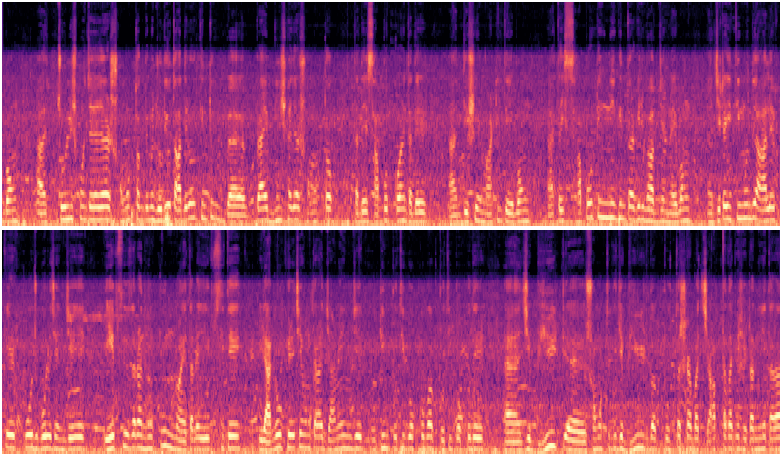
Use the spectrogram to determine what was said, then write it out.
এবং চল্লিশ পঞ্চাশ হাজার সমর্থক দেবেন যদিও তাদেরও কিন্তু প্রায় বিশ হাজার সমর্থক তাদের সাপোর্ট করেন তাদের দেশের মাটিতে এবং তাই সাপোর্টিং নিয়ে কিন্তু আর কিছু ভাবছেন না এবং যেটা ইতিমধ্যে আলেফকে কোচ বলেছেন যে এফসিতে তারা নতুন নয় তারা এফসিতে এর আগেও খেলেছে এবং তারা জানেন যে কঠিন প্রতিপক্ষ বা প্রতিপক্ষদের যে ভিড় আহ, সমর্থকদের যে ভিড় বা প্রত্যাশা বা চাপটা থাকে সেটা নিয়ে তারা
